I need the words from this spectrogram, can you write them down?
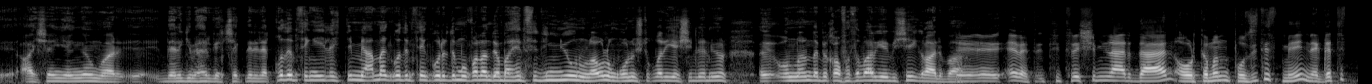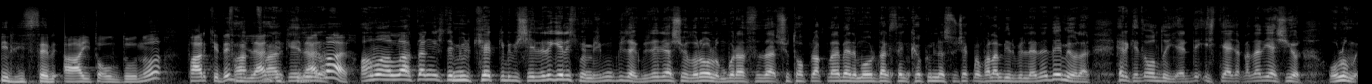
E, Ayşen yengem var. e, Deli gibi her gün çiçekleriyle. Kızım sen iyileştin mi? Aman kızım sen kurudun mu falan diyor. Ama hepsi dinliyor onu la oğlum. Konuştukları yeşilleniyor. E, onların da bir kafası var gibi bir şey galiba. Ee, evet, titreşimlerden ortamın pozitif mi, negatif bir hisse ait olduğunu fark Fa- edebilen fark bitkiler ediyorlar. var. Ama Allah'tan işte mülkiyet gibi bir şeyleri gelişmemiş. Güzel güzel yaşıyorlar oğlum. Burası da şu topraklar benim. Oradan sen kökünle su çekme falan birbirlerine demiyorlar. Herkes olduğu yerde ihtiyacı kadar yaşıyor. Oğlum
